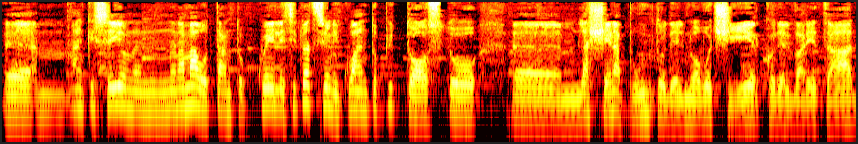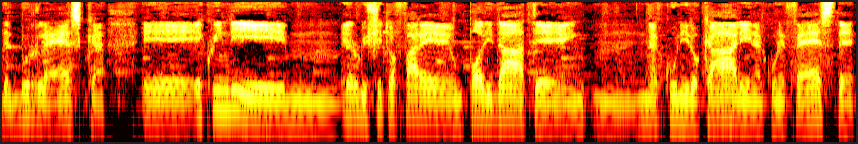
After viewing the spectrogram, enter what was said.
eh, mh, anche se io non, non amavo tanto quelle situazioni quanto piuttosto ehm, la scena appunto del nuovo circo, del varietà, del burlesque e, e quindi mh, ero riuscito a fare un po' di date in, mh, in alcuni locali, in alcune feste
